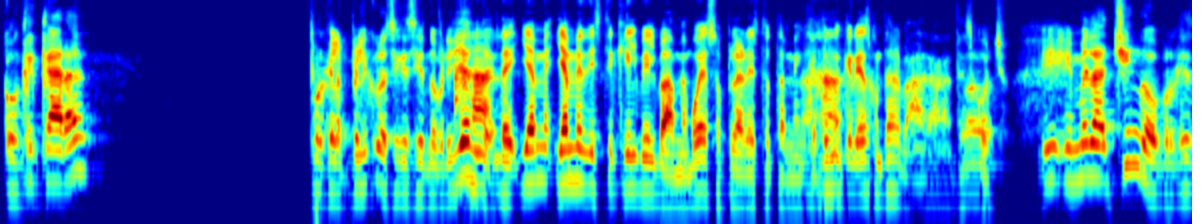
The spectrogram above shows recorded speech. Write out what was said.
¿con qué cara? Porque la película sigue siendo brillante. Ajá, de- ya, me, ya me diste Kill Bill, va, me voy a soplar esto también, que tú me querías contar, va, te escucho. Y, y me la chingo, porque,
